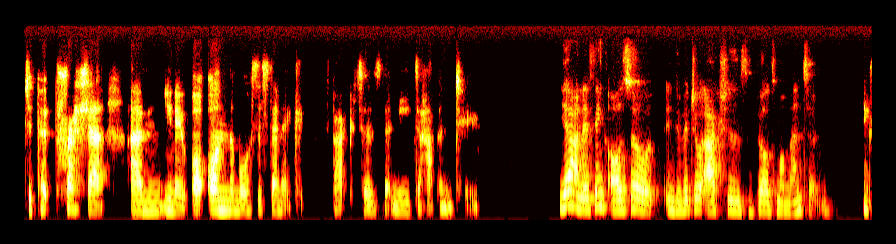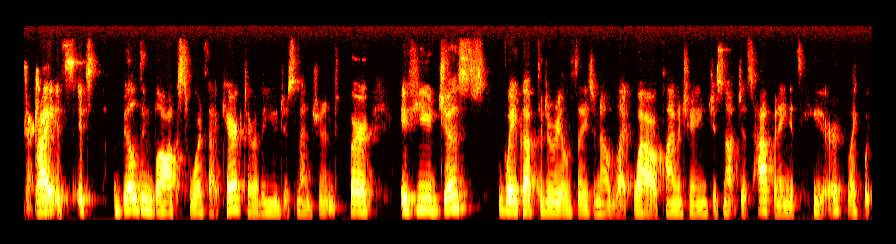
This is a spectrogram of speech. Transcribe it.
to put pressure um, you know on the more systemic factors that need to happen too. Yeah and i think also individual actions build momentum exactly. right? It's it's building blocks towards that character that you just mentioned where if you just wake up to the realization of like wow climate change is not just happening it's here like what,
